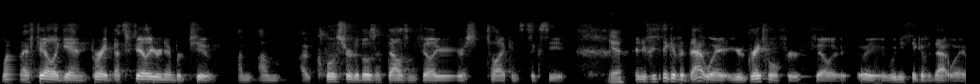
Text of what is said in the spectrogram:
when I fail again, great. That's failure number two. I'm, I'm, I'm closer to those a thousand failures till I can succeed. Yeah. And if you think of it that way, you're grateful for your failure. When you think of it that way,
